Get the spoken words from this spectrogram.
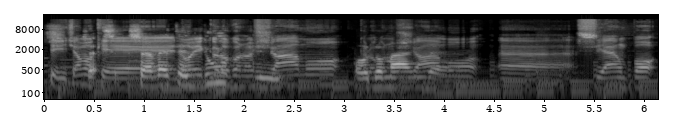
sì, diciamo cioè, che se noi che lo conosciamo, che lo conosciamo eh, si è un po'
